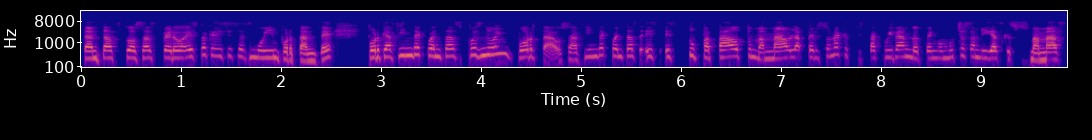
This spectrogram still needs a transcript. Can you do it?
tantas cosas, pero esto que dices es muy importante, porque a fin de cuentas, pues no importa, o sea, a fin de cuentas es, es tu papá o tu mamá o la persona que te está cuidando. Tengo muchas amigas que sus mamás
